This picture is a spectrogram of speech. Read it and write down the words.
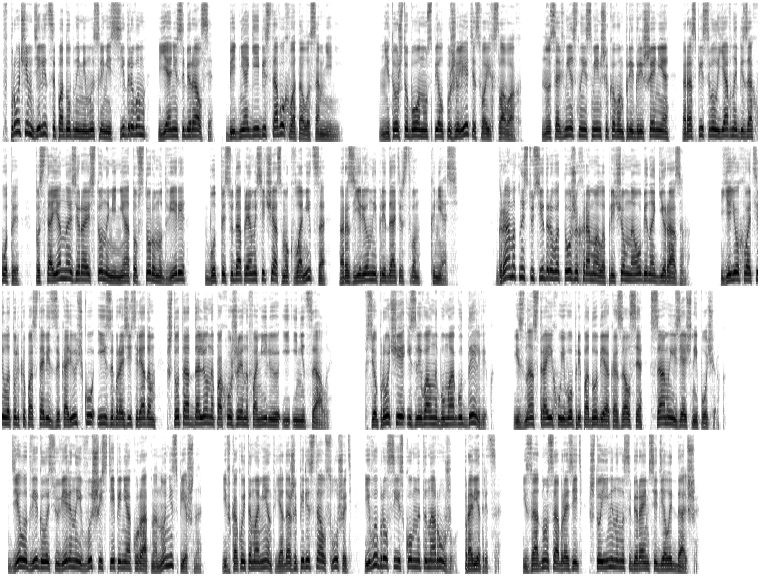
Впрочем, делиться подобными мыслями с Сидоровым я не собирался, бедняги и без того хватало сомнений. Не то чтобы он успел пожалеть о своих словах, но совместные с Меньшиковым прегрешения расписывал явно без охоты, постоянно озираясь то на меня, то в сторону двери, будто сюда прямо сейчас мог вломиться разъяренный предательством князь. Грамотность у Сидорова тоже хромала, причем на обе ноги разом. Ее хватило только поставить закорючку и изобразить рядом что-то отдаленно похожее на фамилию и инициалы. Все прочее изливал на бумагу Дельвик. Из нас троих у его преподобия оказался самый изящный почерк. Дело двигалось уверенно и в высшей степени аккуратно, но неспешно, и в какой-то момент я даже перестал слушать и выбрался из комнаты наружу, проветриться, и заодно сообразить, что именно мы собираемся делать дальше.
